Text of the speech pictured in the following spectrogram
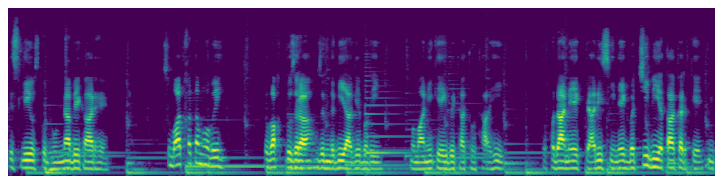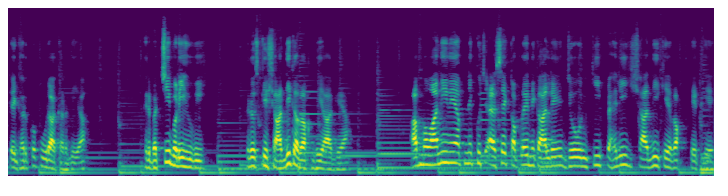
اس لیے اس کو ڈھونڈنا بیکار ہے۔ سو بات ختم ہو گئی۔ تو وقت گزرا، زندگی آگے بڑھی۔ ممانی کے ایک بیٹا تو تھا ہی۔ تو خدا نے ایک پیاری سی نے ایک بچی بھی عطا کر کے ان کے گھر کو پورا کر دیا۔ پھر بچی بڑی ہوئی۔ پھر اس کی شادی کا وقت بھی آ گیا۔ اب ممانی نے اپنے کچھ ایسے کپڑے نکالے جو ان کی پہلی شادی کے وقت کے تھے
